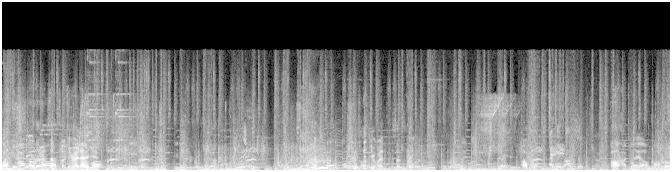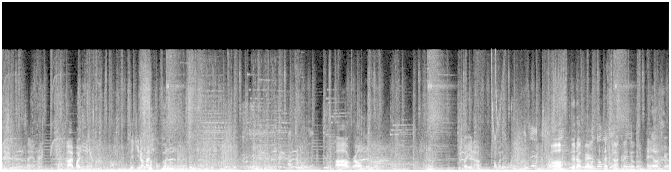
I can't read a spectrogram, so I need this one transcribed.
Fuck, stay there. I stopped looking right at you. you went. Says Nolan. Oh, cool. I play Robin Oh, I play uh, Monko. Sam. No, I played Soul. Did you know my Soul? How that? Uh, relatively. But you know, a win's a win. Is that? Oh, good up air. That's not gonna kill though. Hey, let's go.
